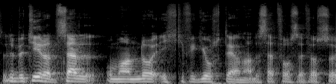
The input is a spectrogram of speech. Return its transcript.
Så det betyr at selv om han da ikke fikk gjort det han hadde sett for seg først, så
